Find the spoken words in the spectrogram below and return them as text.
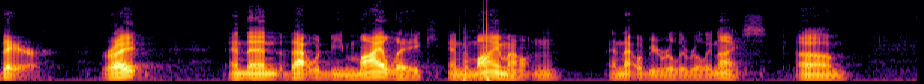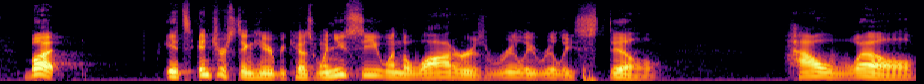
there, right? and then that would be my lake and my mountain, and that would be really, really nice. Um, but it's interesting here because when you see when the water is really, really still, how well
